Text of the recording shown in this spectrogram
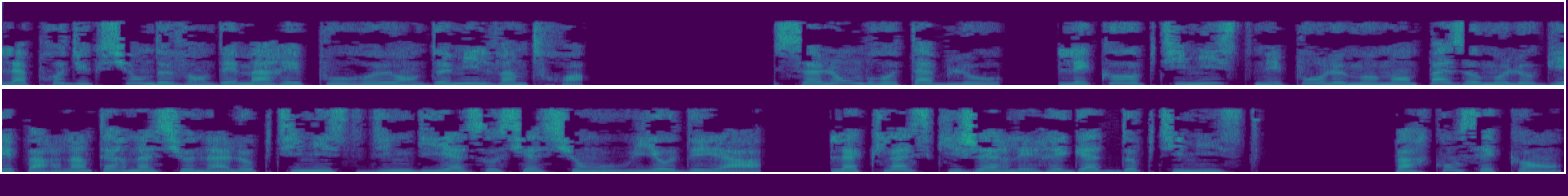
la production devant démarrer pour eux en 2023. Seul ombre au tableau, l'éco-optimiste n'est pour le moment pas homologué par l'International Optimist Dinghy Association ou IODA, la classe qui gère les régates d'optimistes. Par conséquent,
